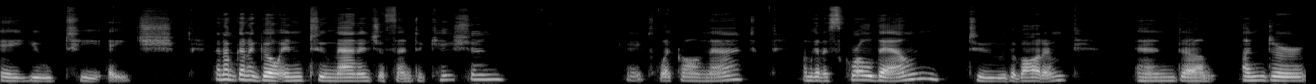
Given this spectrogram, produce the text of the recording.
AUTH. Then I'm going to go into Manage Authentication. Okay, click on that. I'm going to scroll down to the bottom and um, under,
